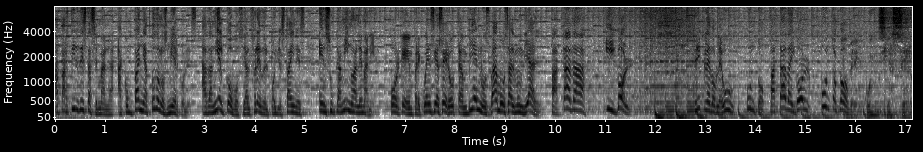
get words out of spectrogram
A partir de esta semana, acompaña todos los miércoles a Daniel Cobos y Alfredo El Pollo Steines en su camino a Alemania. Porque en Frecuencia Cero también nos vamos al Mundial. Patada y gol www.patadaygol.com. Frecuencia Cero,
